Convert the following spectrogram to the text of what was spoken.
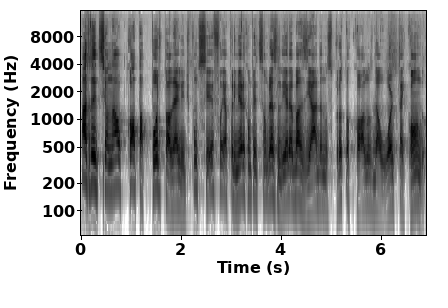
A tradicional Copa Porto Alegre de Poncê foi a primeira competição brasileira baseada nos protocolos da World Taekwondo.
